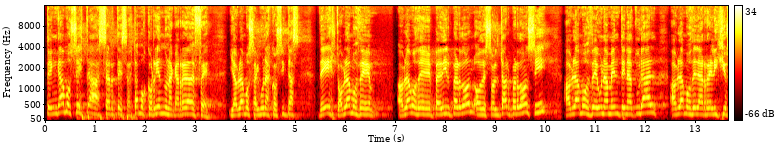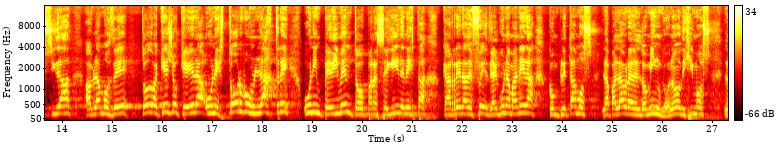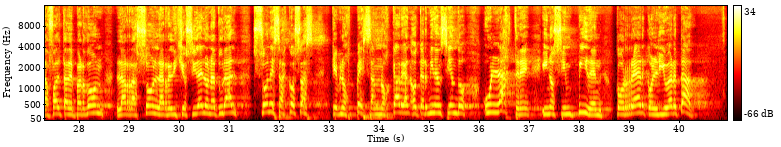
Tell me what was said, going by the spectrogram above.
tengamos esta certeza. Estamos corriendo una carrera de fe y hablamos algunas cositas de esto. Hablamos de, hablamos de pedir perdón o de soltar perdón, sí hablamos de una mente natural, hablamos de la religiosidad, hablamos de todo aquello que era un estorbo, un lastre, un impedimento para seguir en esta carrera de fe. De alguna manera completamos la palabra del domingo, ¿no? Dijimos la falta de perdón, la razón, la religiosidad y lo natural son esas cosas que nos pesan, nos cargan o terminan siendo un lastre y nos impiden correr con libertad.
